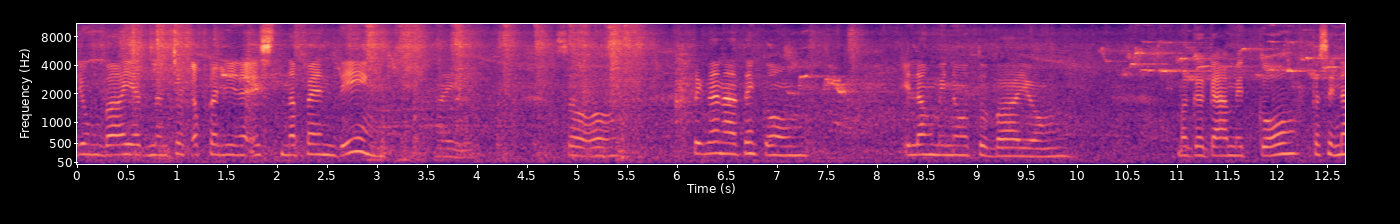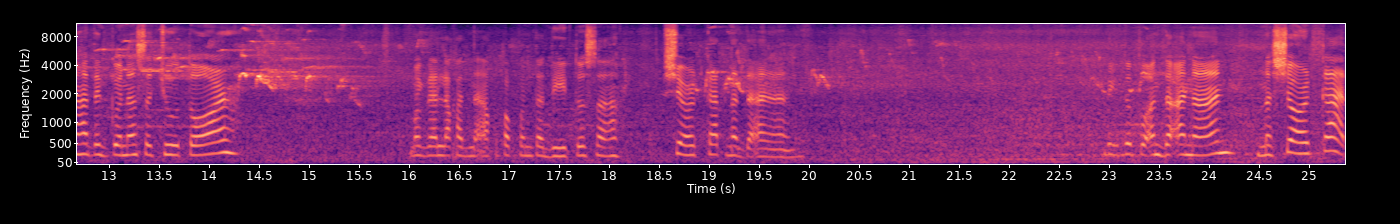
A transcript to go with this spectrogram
yung bayad ng check-up kanina is na pending. Ay. So, tignan natin kung ilang minuto ba yung magagamit ko kasi nahatid ko na sa tutor. Maglalakad na ako papunta dito sa shortcut na daanan. Dito po ang daanan na shortcut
